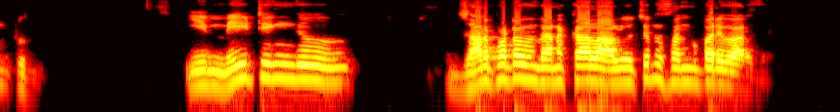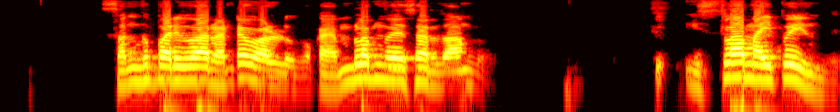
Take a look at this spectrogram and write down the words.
ఉంటుంది. ఈ మీటింగ్ జరపటం వెనకాల ఆలోచన సంఘ పరివారది సంఘ పరివార్ అంటే వాళ్ళు ఒక ఎంబ్లం వేశారు దానిలో. ఇస్లాం అయిపోయింది.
